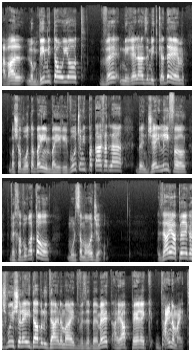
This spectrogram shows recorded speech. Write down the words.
אבל לומדים מטעויות, ונראה לאן זה מתקדם, בשבועות הבאים ביריבות שמתפתחת לה בין ג'יי לית'ל וחבורתו מול סמואה ג'ו. זה היה הפרק השבועי של AEW דיינמייט וזה באמת היה פרק דיינמייט.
